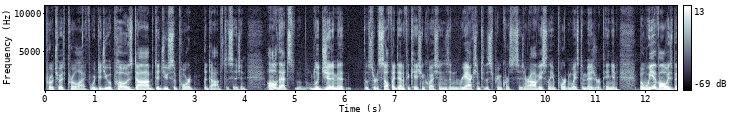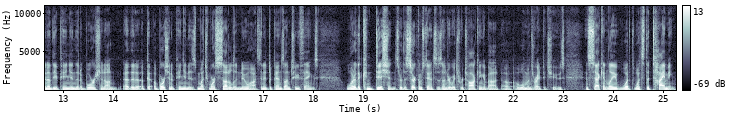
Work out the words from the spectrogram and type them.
pro-choice, pro-life. Where did you oppose Dobbs? Did you support the Dobbs decision? All of that's legitimate. Those sort of self-identification questions and reaction to the Supreme Court's decision are obviously important ways to measure opinion. But we have always been of the opinion that abortion on uh, that abortion opinion is much more subtle and nuanced, and it depends on two things what are the conditions or the circumstances under which we're talking about a, a woman's right to choose? And secondly, what, what's the timing?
